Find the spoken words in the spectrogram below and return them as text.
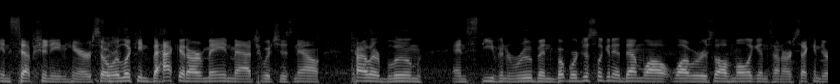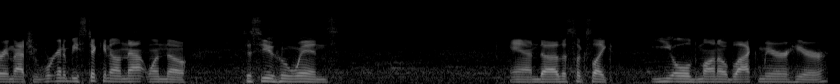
inceptioning here. So we're looking back at our main match, which is now Tyler Bloom and Stephen Rubin. But we're just looking at them while while we resolve mulligans on our secondary match. We're going to be sticking on that one though, to see who wins. And uh, this looks like ye old mono black mirror here.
